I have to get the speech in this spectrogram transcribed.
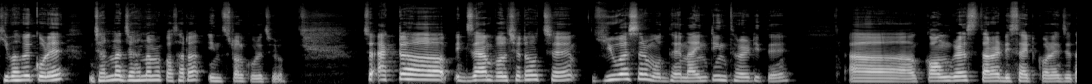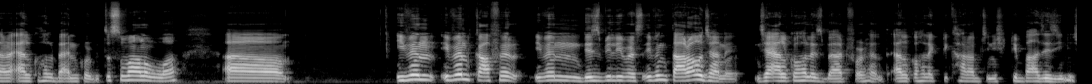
কীভাবে করে জান্নাত জাহান্নামের কথাটা ইনস্টল করেছিল। সো একটা এক্সাম্পল সেটা হচ্ছে ইউএস এর মধ্যে নাইনটিন থার্টিতে কংগ্রেস তারা ডিসাইড করে যে তারা অ্যালকোহল ব্যান করবে। তো সুমান আল্লাহ ইভেন ইভেন কাফের ইভেন ডিসবিলিভার্স ইভেন তারাও জানে যে alcohol is bad for health alcohol একটি খারাপ জিনিস, একটি বাজে জিনিস।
